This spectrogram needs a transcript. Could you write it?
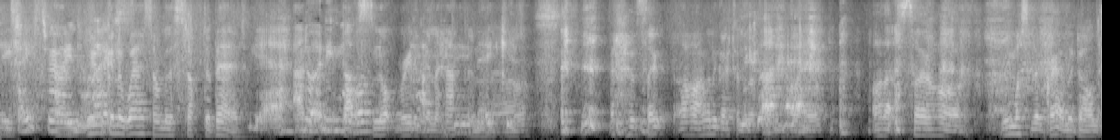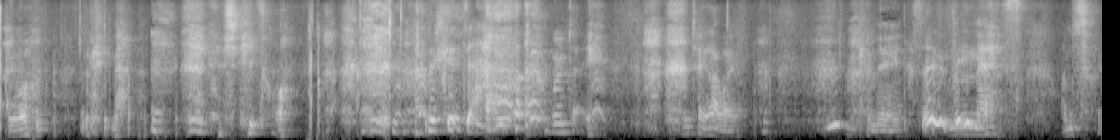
It doesn't very and nice. we were going to wear some of this stuff to bed. Yeah, And not anymore. that's not really going to happen now. so, oh, I want to go to at her. Oh, that's so hot. We must look great on the dance floor. look at that. She's hot. Look at that. rotate. Rotate that way. Look at me. So big. mess. I'm so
